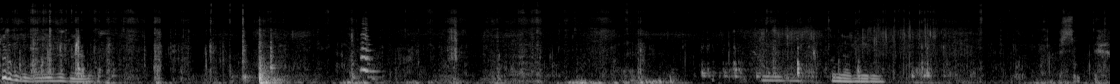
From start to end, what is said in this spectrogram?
Dur kızım özür dilerim dur. Bunları vereyim. Bismillah.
